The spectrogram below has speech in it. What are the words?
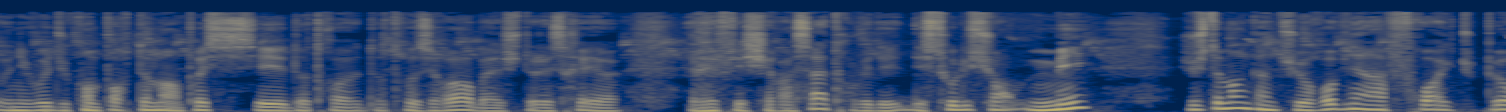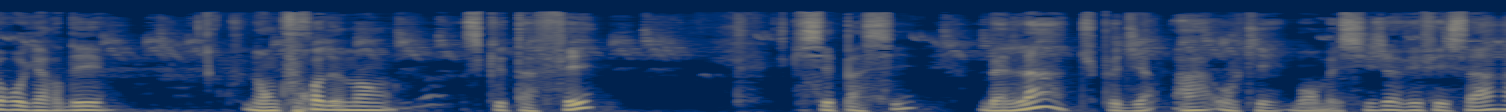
au niveau du comportement, après si c'est d'autres erreurs, ben, je te laisserai euh, réfléchir à ça, trouver des, solutions. Mais justement, quand tu reviens à froid et que tu peux regarder donc froidement ce que tu as fait, ce qui s'est passé, ben là, tu peux dire ah ok, bon ben si j'avais fait ça,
